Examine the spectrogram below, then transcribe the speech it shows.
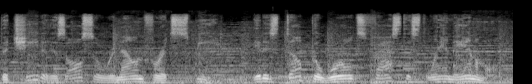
the cheetah is also renowned for its speed. It is dubbed the world's fastest land animal.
